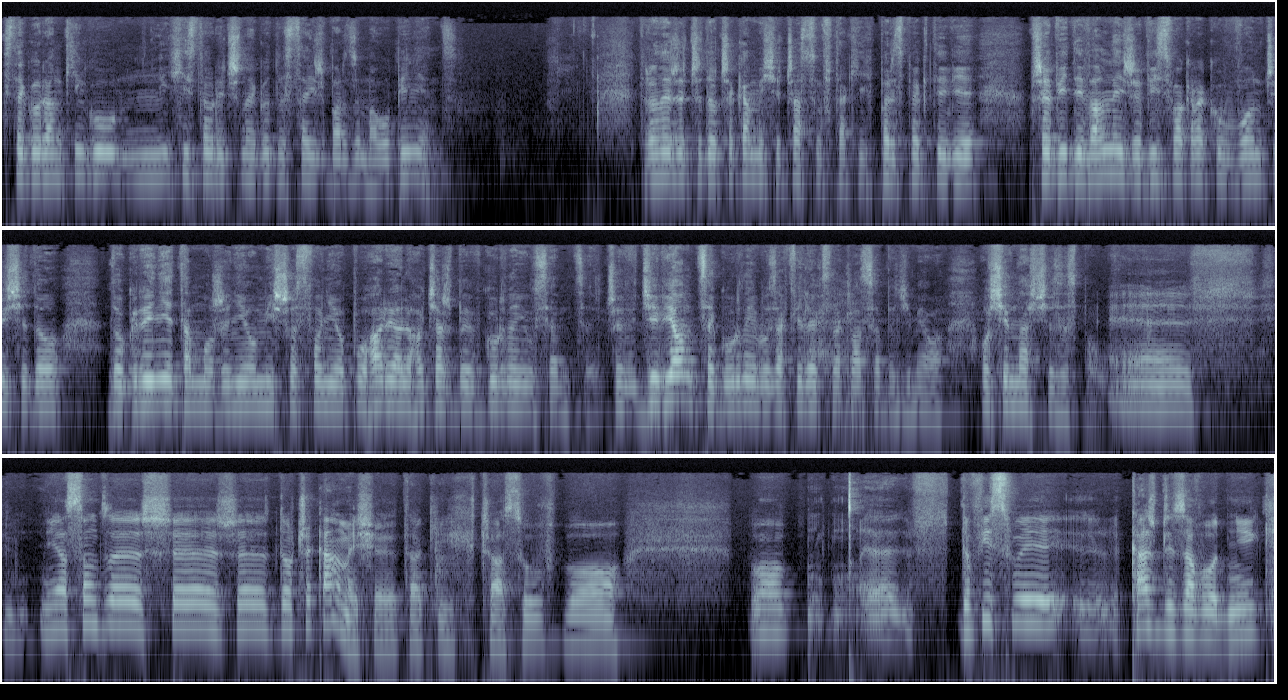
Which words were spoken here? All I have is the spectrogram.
z tego rankingu mm, historycznego dostajesz bardzo mało pieniędzy. Trenerze, czy doczekamy się czasów w takich perspektywie przewidywalnej, że Wisła Kraków włączy się do, do gry, nie tam może nie o mistrzostwo, nie o puchary, ale chociażby w górnej ósemce, czy w dziewiątce górnej, bo za chwilę Ekstraklasa będzie miała 18 zespołów. E, Ja sądzę, że, że doczekamy się takich czasów, bo, bo e, do Wisły e, każdy zawodnik, e,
